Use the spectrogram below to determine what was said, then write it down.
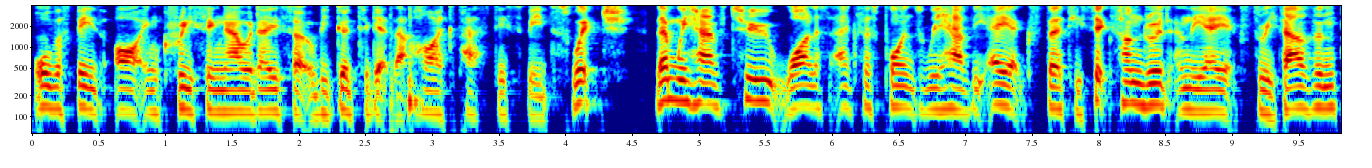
All the speeds are increasing nowadays. So it'll be good to get that high capacity speed switch. Then we have two wireless access points. We have the AX3600 and the AX3000,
